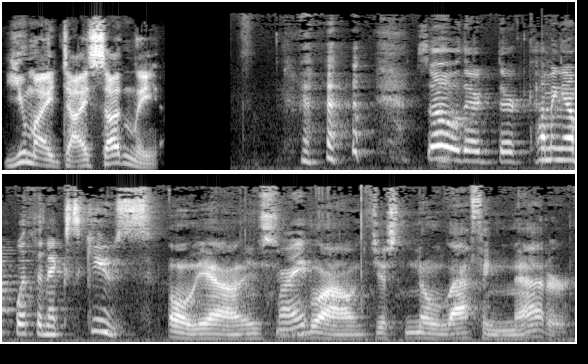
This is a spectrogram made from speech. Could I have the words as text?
you might die suddenly. so they're they're coming up with an excuse. Oh yeah, it's right. Wow, just no laughing matter.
